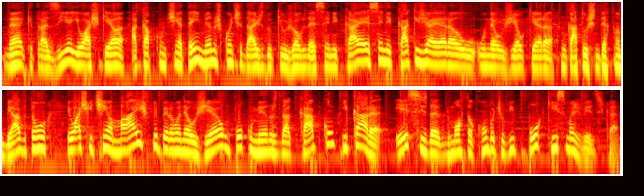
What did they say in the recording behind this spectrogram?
né, que trazia, e eu acho que a, a Capcom tinha até em menos quantidade do que os jogos da SNK, e a SNK que já era o, o Neo Geo, que era um cartucho intercambiável, então eu acho que tinha mais fliperama Neo Geo, um pouco menos da Capcom, e cara, esses da, do Mortal Kombat eu vi pouquíssimas vezes, cara,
